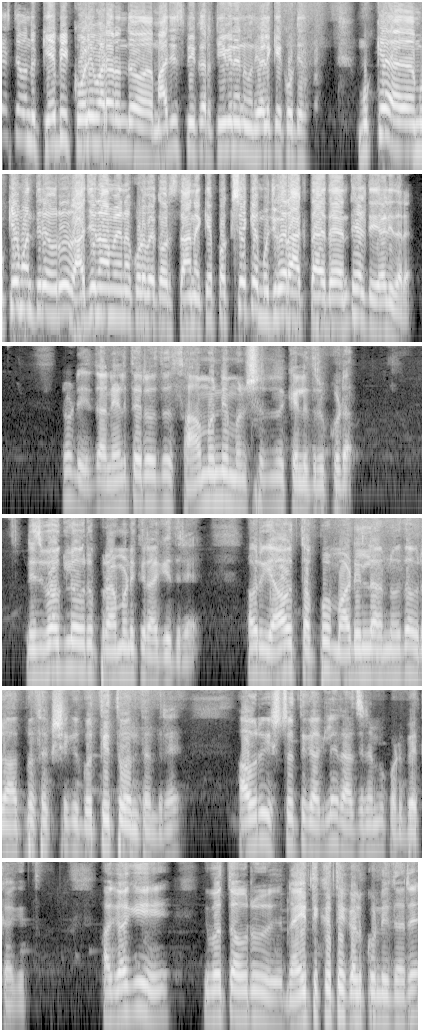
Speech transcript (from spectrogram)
ಈಗಷ್ಟೇ ಒಂದು ಕೆ ಬಿ ಕೋಳಿವಾಡ ಒಂದು ಮಾಜಿ ಸ್ಪೀಕರ್ ಟಿವಿ ಒಂದು ಹೇಳಿಕೆ ಕೊಟ್ಟಿದ್ದಾರೆ. ಮುಖ್ಯ ಮುಖ್ಯಮಂತ್ರಿ ಅವರು ರಾಜೀನಾಮೆಯನ್ನ ಕೊಡಬೇಕು ಅವ್ರ ಸ್ಥಾನಕ್ಕೆ, ಪಕ್ಷಕ್ಕೆ ಮುಜುಗರ ಆಗ್ತಾ ಇದೆ ಅಂತ ಹೇಳ್ತಿ, ಹೇಳಿದ್ದಾರೆ. ನೋಡಿ, ನಾನು ಹೇಳ್ತಾ ಇರೋದು ಸಾಮಾನ್ಯ ಮನುಷ್ಯರನ್ನ ಕೇಳಿದ್ರು ಕೂಡ, ನಿಜವಾಗ್ಲೂ ಅವರು ಪ್ರಾಮಾಣಿಕರಾಗಿದ್ರೆ ಅವ್ರು ಯಾವ ತಪ್ಪು ಮಾಡಿಲ್ಲ ಅನ್ನೋದು ಅವ್ರ ಆತ್ಮಸಾಕ್ಷಿಗೆ ಗೊತ್ತಿತ್ತು ಅಂತಂದ್ರೆ ಅವರು ಇಷ್ಟೊತ್ತಿಗಾಗ್ಲೇ ರಾಜೀನಾಮೆ ಕೊಡಬೇಕಾಗಿತ್ತು. ಹಾಗಾಗಿ ಇವತ್ತು ಅವರು ನೈತಿಕತೆ ಕಳ್ಕೊಂಡಿದ್ದಾರೆ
